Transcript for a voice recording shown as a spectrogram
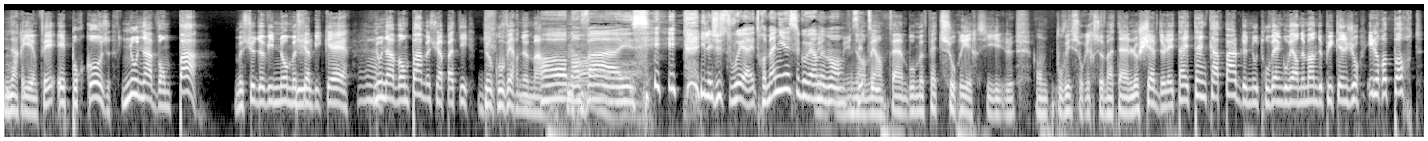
n'a rien fait. Et pour cause, nous n'avons pas, Monsieur De Villeneuve, Monsieur Abiker, nous n'avons pas, Monsieur Apathy, de gouvernement. Oh, mais enfin, il est juste voué à être manié, ce gouvernement. Mais, non, mais tout. enfin, vous me faites sourire si le- on pouvait sourire ce matin. Le chef de l'État est incapable de nous trouver un gouvernement depuis 15 jours. Il reporte.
